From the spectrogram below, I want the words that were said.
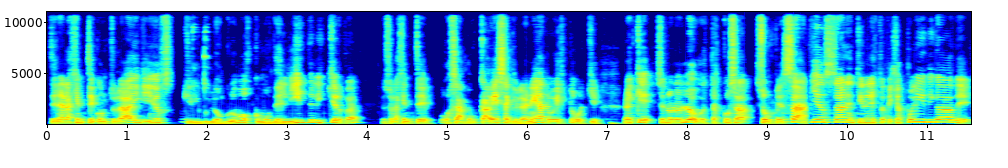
tener a la gente controlada y que ellos, que los grupos como de elite de la izquierda, que son la gente, o sea, con cabeza que planea todo esto, porque no es que se nos los locos, estas cosas son pensadas, piensan, tienen estrategias políticas de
